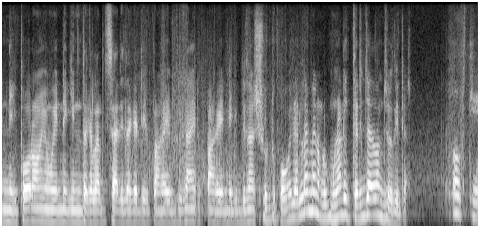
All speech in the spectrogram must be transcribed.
இன்னைக்கு போகிறோம் இவங்க இன்னைக்கு இந்த கலர் சாரி தான் கட்டியிருப்பாங்க இப்படி தான் இருப்பாங்க இன்னைக்கு இப்படி தான் ஷூட்டு போகும். இது எல்லாமே நம்மளுக்கு முன்னாடி தெரிஞ்சாதான் ஜோதிடர். ஓகே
